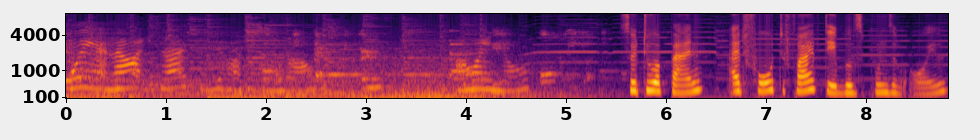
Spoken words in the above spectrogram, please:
Wait, and now exactly how to do now? How I know? So to a pan, add 4 to 5 tablespoons of oil.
